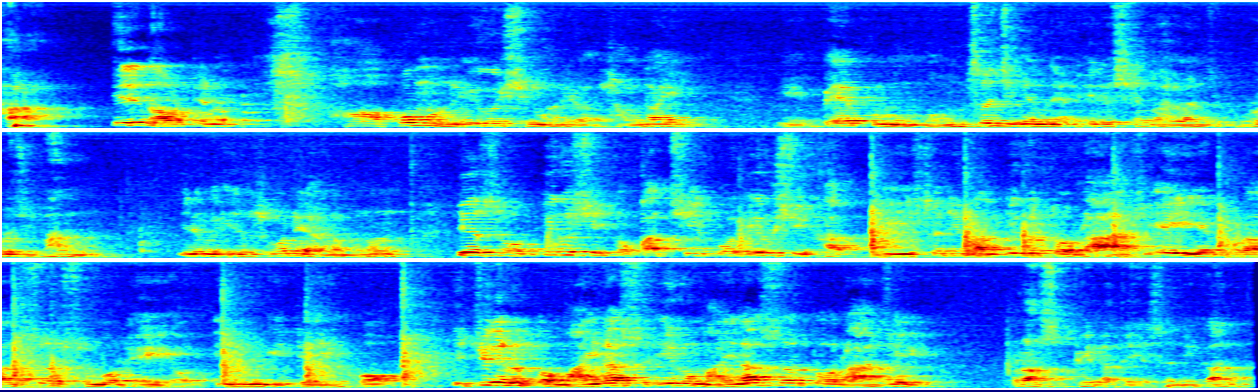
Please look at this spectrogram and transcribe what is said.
하라. 이리 나올 때는 아 보면 이것이 말이야 상당히 이 빼보면 멈춰지겠네 이런 생각할런지 모르지만 이런 거 인수분해 하려면은 여기서 이것이 똑같이 있고 이것이 같이 있으니까 이것도 라지 A에 플러스 스몰 A요 이런 게 되어 있고 이쪽에는 또 마이너스 이거 마이너스 또 라지 A 플러스 B가 되어 있으니까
